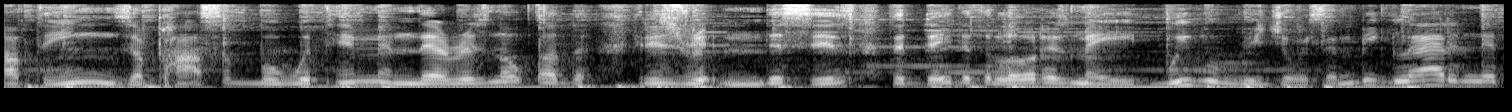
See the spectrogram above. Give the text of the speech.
All things are possible with Him, and there is no other. It is written, This is the day that the Lord has made. We will rejoice and be glad in it.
